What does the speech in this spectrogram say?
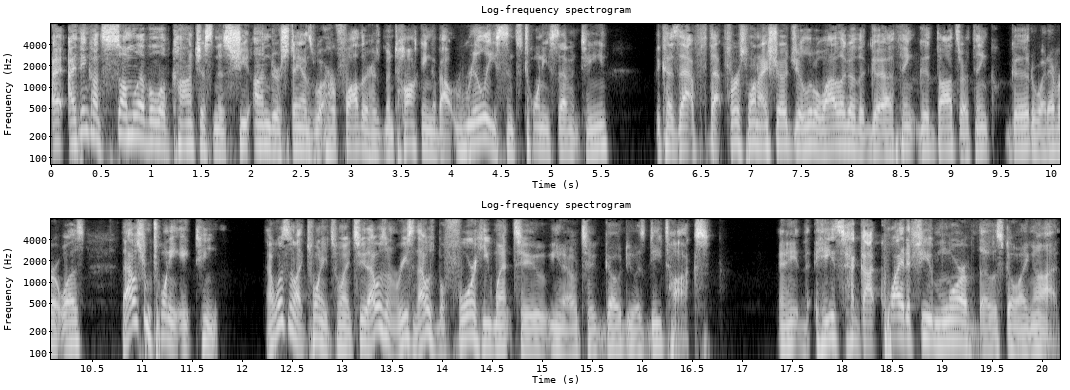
I, I think on some level of consciousness, she understands what her father has been talking about really since 2017. Because that, that first one I showed you a little while ago, the uh, think good thoughts or think good or whatever it was, that was from 2018. That wasn't like 2022. That wasn't recent. That was before he went to, you know, to go do his detox. And he, he's got quite a few more of those going on,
